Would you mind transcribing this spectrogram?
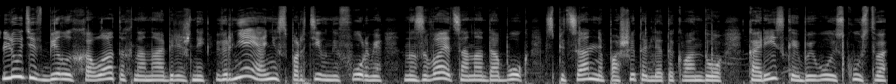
Люди в белых халатах на набережной. Вернее, они в спортивной форме. Называется она дабок, специально пошита для тэквондо. Корейское боевое искусство.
